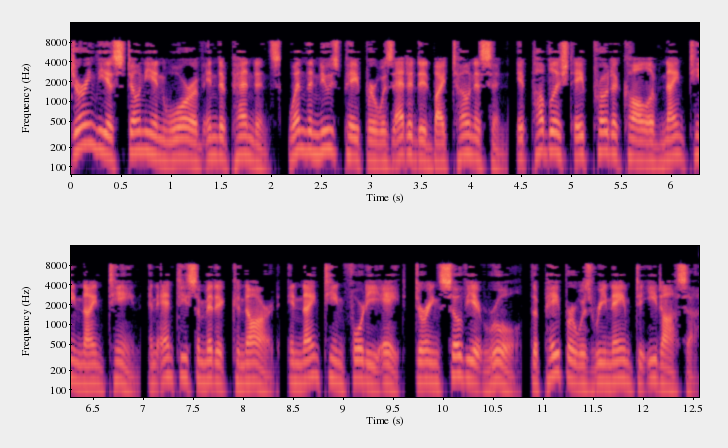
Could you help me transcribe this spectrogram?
During the Estonian War of Independence, when the newspaper was edited by Tõnisson, it published A Protocol of 1919, an anti-Semitic canard. In 1948, during Soviet rule, the paper was renamed to Edasi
